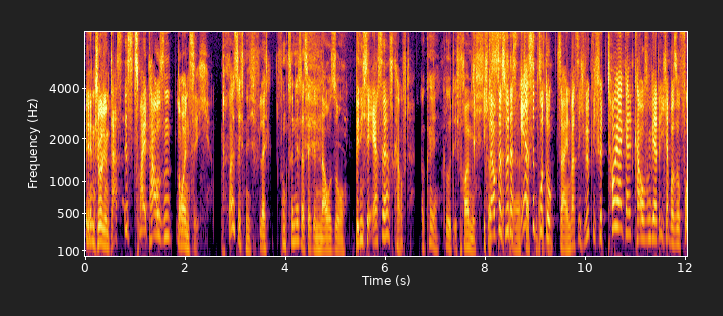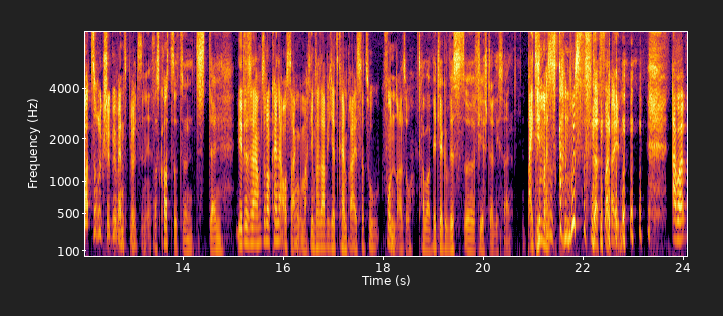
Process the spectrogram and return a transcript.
Entschuldigung, das ist 2090. Weiß ich nicht. Vielleicht funktioniert das ja genau so. Bin ich der Erste, der es kauft? Okay, gut. Ich freue mich. Ich glaube, das wird das äh, erste. Produkt sein, was ich wirklich für teuer Geld kaufen werde, ich aber sofort zurückschicke, wenn es Blödsinn ist. Was kostet es denn? denn? Ja, das haben sie noch keine Aussagen gemacht. Jedenfalls habe ich jetzt keinen Preis dazu gefunden. Also Aber wird ja gewiss äh, vierstellig sein. bei dem, was es kann, müsste es das sein. aber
